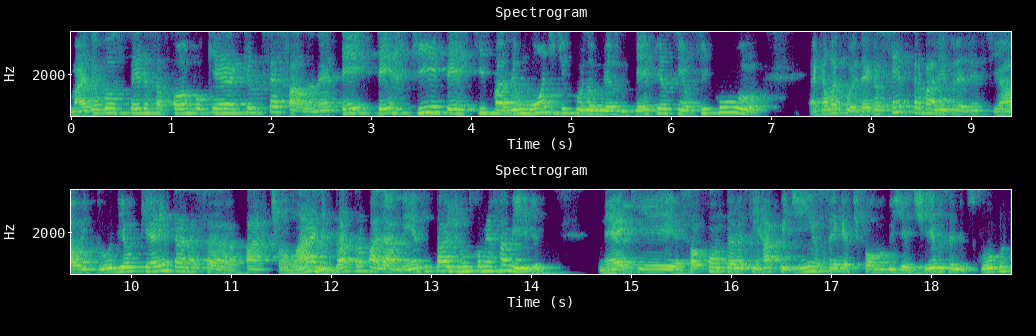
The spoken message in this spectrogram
mas eu gostei dessa forma porque é aquilo que você fala, né, ter, ter que, ter que fazer um monte de coisa ao mesmo tempo, e assim, eu fico aquela coisa, é que eu sempre trabalhei presencial e tudo, e eu quero entrar nessa parte online para trabalhar menos e estar tá junto com a minha família, né? Que só contando assim rapidinho, eu sei que é de forma objetiva, você me desculpa,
